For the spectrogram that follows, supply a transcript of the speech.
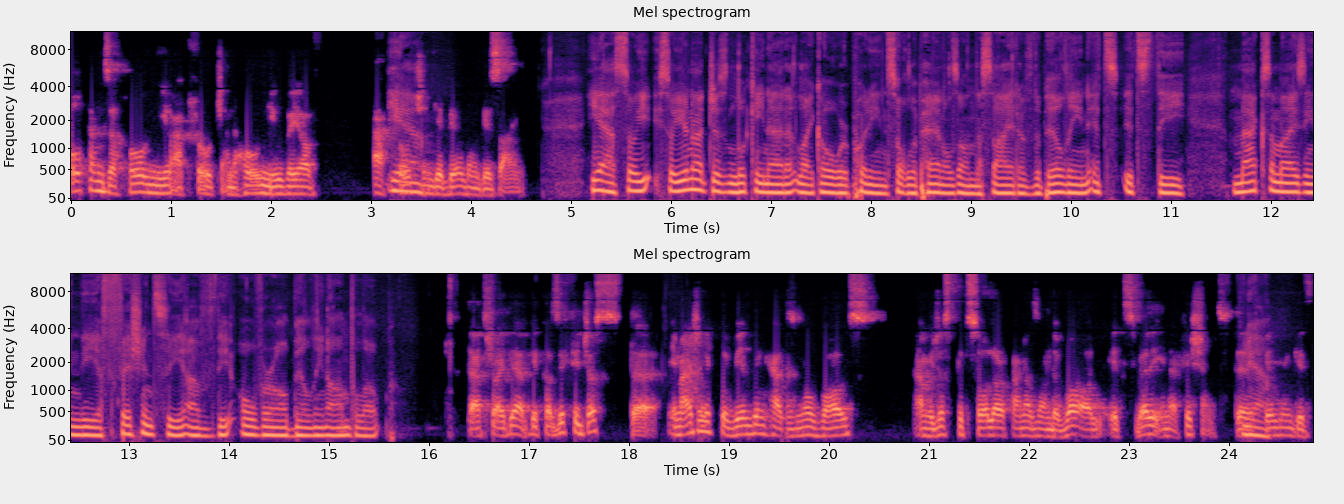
opens a whole new approach and a whole new way of approaching yeah. a building design. Yeah, so so you're not just looking at it like oh we're putting solar panels on the side of the building. It's it's the maximizing the efficiency of the overall building envelope. That's right. Yeah, because if you just uh, imagine if the building has no walls and we just put solar panels on the wall, it's very inefficient. The yeah. building is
